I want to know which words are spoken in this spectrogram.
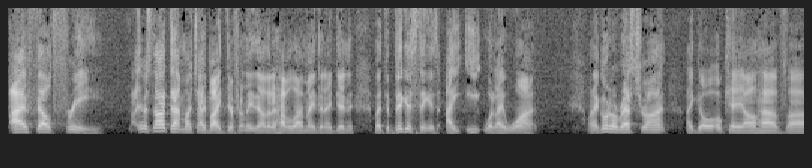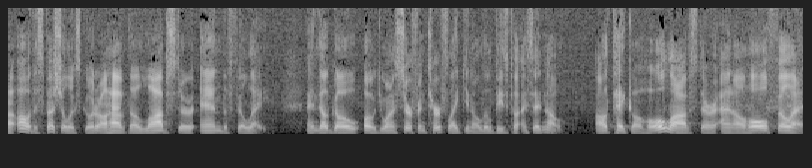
I felt free, there's not that much I buy differently now that I have a lot of money than I didn't. But the biggest thing is I eat what I want. When I go to a restaurant, I go, okay, I'll have, uh, oh, the special looks good, or I'll have the lobster and the fillet. And they'll go, oh, do you want a surf and turf, like, you know, a little piece of fillet? I said, no. I'll take a whole lobster and a whole fillet,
